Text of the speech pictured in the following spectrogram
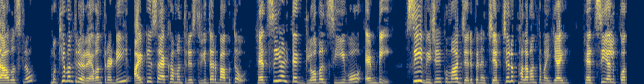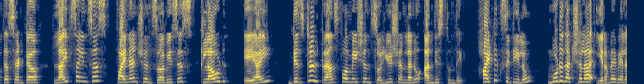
దావోస్లో ముఖ్యమంత్రి రేవంత్ రెడ్డి ఐటీ శాఖ మంత్రి శ్రీధర్ బాబుతో HCL tech global CEO MD C Vijay Kumar జరిపిన చర్చలు ఫలవంతమయ్యాయి. హెచ్సిఎల్ కొత్త center life sciences financial services cloud AI digital transformation సొల్యూషన్లను అందిస్తుంది. హైటెక్ సిటీలో మూడు లక్షల ఇరవై వేల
